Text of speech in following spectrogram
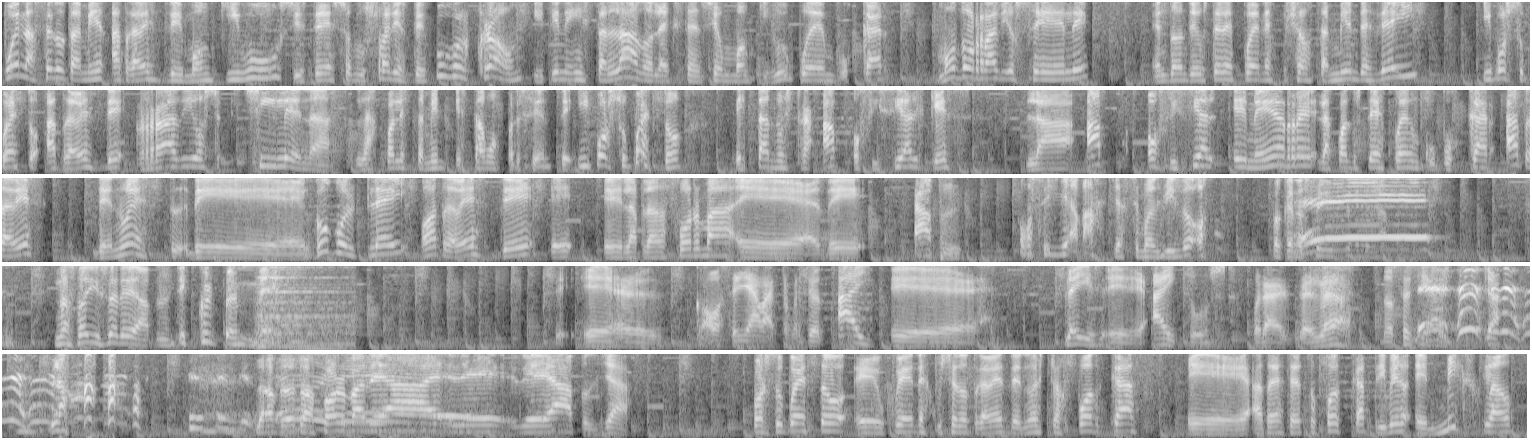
Pueden hacerlo también a través de Monkey Boo. Si ustedes son usuarios de Google Chrome y tienen instalado la extensión Monkey Boo, pueden buscar modo radio CL, en donde ustedes pueden escucharnos también desde ahí. Y por supuesto a través de radios chilenas, las cuales también estamos presentes. Y por supuesto está nuestra app oficial que es la app oficial MR, la cual ustedes pueden buscar a través de nuestro de Google Play o a través de eh, eh, la plataforma eh, de Apple. ¿Cómo se llama? Ya se me olvidó. Porque no soy usuario de Apple. No soy usuario de Apple, discúlpenme. Sí, ¿Cómo se llama esta cuestión? Play, iTunes. No sé si. Ya. la plataforma de, de, Apple, ya. Por supuesto, eh, pueden escuchar otra vez de nuestros podcasts, eh, a través de nuestros podcasts, primero en Mixcloud,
